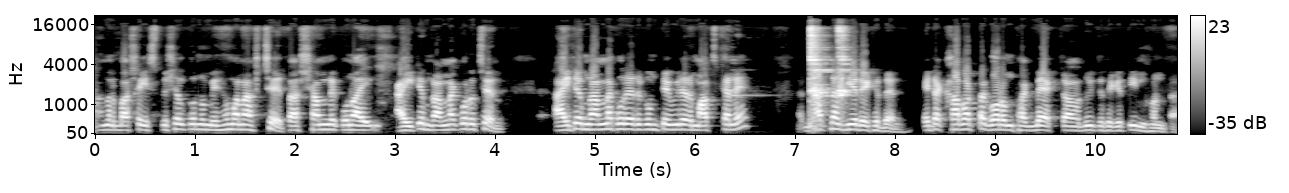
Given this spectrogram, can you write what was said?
আপনার বাসায় স্পেশাল কোনো মেহমান আসছে, তার সামনে কোনো আইটেম রান্না করেছেন আইটেম রান্না করে এরকম টেবিলের মাঝখানে ঢাকনা দিয়ে রেখে দেন। এটা খাবারটা গরম থাকবে একটা দুইটা থেকে তিন ঘণ্টা।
